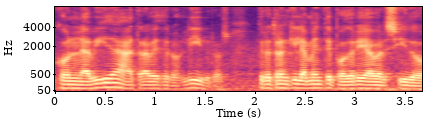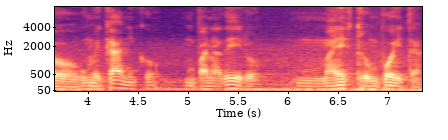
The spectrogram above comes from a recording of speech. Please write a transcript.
con la vida a través de los libros, pero tranquilamente podría haber sido un mecánico, un panadero, un maestro, un poeta,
